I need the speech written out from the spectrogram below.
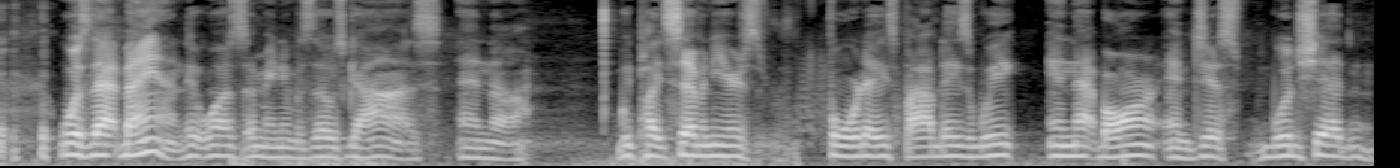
was that band. It was. I mean, it was those guys, and uh, we played seven years, four days, five days a week in that bar, and just woodshedding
